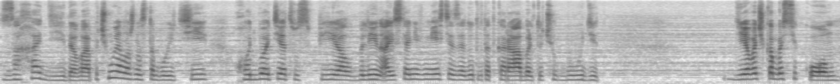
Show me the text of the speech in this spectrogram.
Заходи давай. Почему я должна с тобой идти? Хоть бы отец успел. Блин, а если они вместе зайдут в этот корабль, то что будет? Девочка босиком.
